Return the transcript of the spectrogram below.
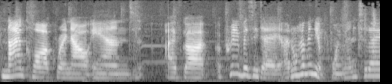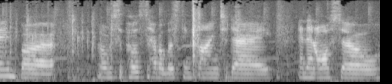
Nine o'clock right now, and I've got a pretty busy day. I don't have any appointment today, but I was supposed to have a listing sign today. And then also,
